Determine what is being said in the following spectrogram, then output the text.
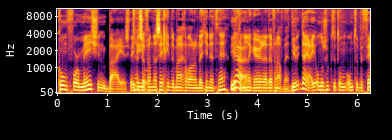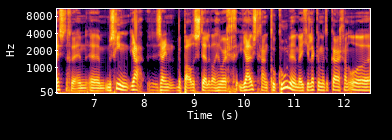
conformation bias. Weet Ja, je, zo van, dan zeg je het maar gewoon omdat je het, hè, dat Ja. je er lekker eh, ervan af bent. Je, nou ja, je onderzoekt het om, om te bevestigen. En eh, misschien ja, zijn bepaalde stellen wel heel erg juist gaan cocoonen. Een beetje lekker met elkaar gaan, eh,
